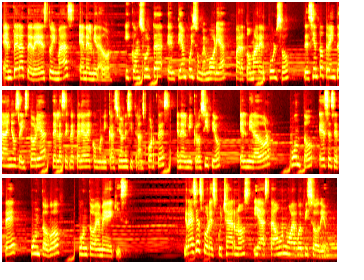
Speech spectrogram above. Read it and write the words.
Entérate de esto y más en El Mirador y consulta el tiempo y su memoria para tomar el pulso de 130 años de historia de la Secretaría de Comunicaciones y Transportes en el micrositio elmirador.sct.gov.mx. Gracias por escucharnos y hasta un nuevo episodio.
